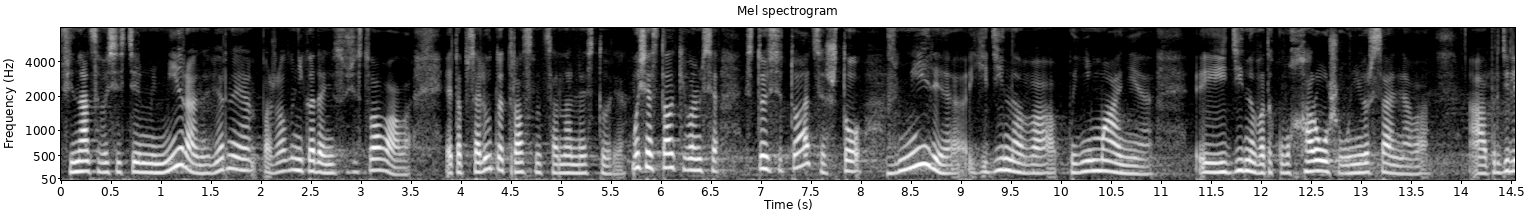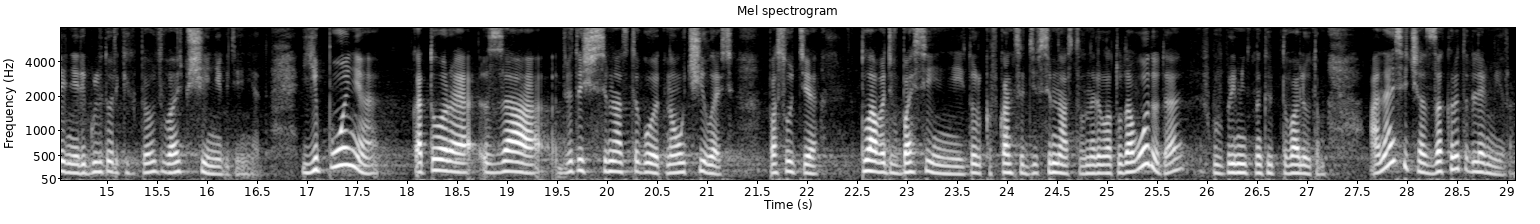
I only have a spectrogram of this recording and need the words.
финансовой системе мира, наверное, пожалуй, никогда не существовало. Это абсолютно транснациональная история. Мы сейчас сталкиваемся с той ситуацией, что в мире единого понимания единого такого хорошего универсального определения регуляторики вообще нигде нет. Япония которая за 2017 год научилась, по сути, плавать в бассейне и только в конце 2017 налила туда воду, да, применительно криптовалютам, она сейчас закрыта для мира.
